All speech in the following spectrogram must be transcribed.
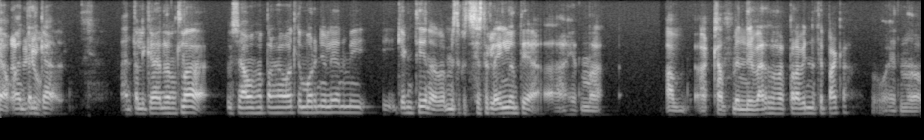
já, og enda líka enda líka er náttúrulega við sjáum það bara hjá öllum liðanum í, í gegnum tíðina, það minnst okkur sérstaklega Englandi að hérna að, að kantmennir verður bara að vinna tilbaka. Og hérna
